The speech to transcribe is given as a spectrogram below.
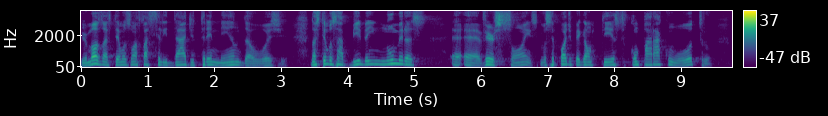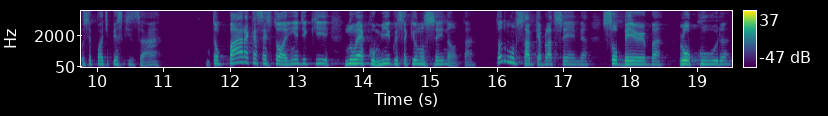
Irmãos, nós temos uma facilidade tremenda hoje. Nós temos a Bíblia em inúmeras é, é, versões, que você pode pegar um texto, comparar com outro, você pode pesquisar. Então, para com essa historinha de que não é comigo, isso aqui eu não sei, não, tá? Todo mundo sabe que é blasfêmia, soberba, loucura.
